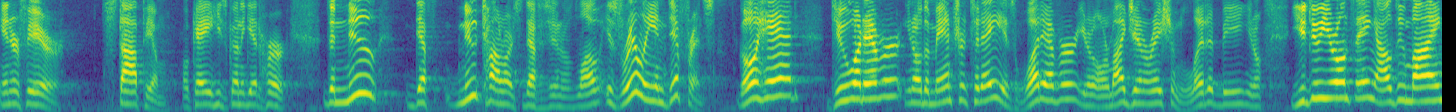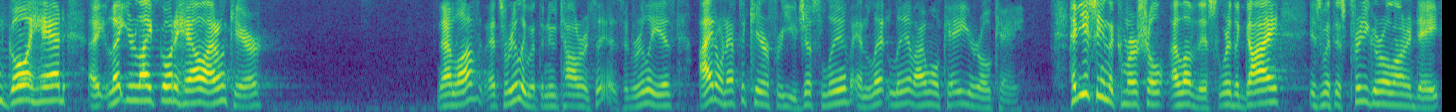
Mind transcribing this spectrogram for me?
Interfere. Stop him, okay? He's going to get hurt. The new, def, new tolerance definition of love is really indifference. Go ahead, do whatever. You know, the mantra today is whatever, you know, or my generation, let it be. You know, you do your own thing, I'll do mine. Go ahead. Uh, let your life go to hell. I don't care. That love, that's really what the new tolerance is. It really is. I don't have to care for you. Just live and let live. I'm okay, you're okay. Have you seen the commercial? I love this, where the guy is with this pretty girl on a date.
